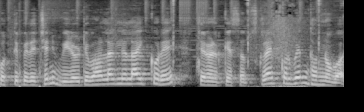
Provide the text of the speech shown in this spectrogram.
করতে পেরেছেন। ভিডিওটি ভালো লাগলে লাইক করে চ্যানেলকে সাবস্ক্রাইব করবেন। ধন্যবাদ।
